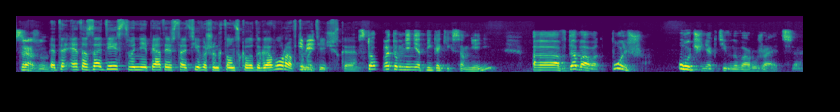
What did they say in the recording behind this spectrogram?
Сразу. Это, это задействование пятой статьи Вашингтонского договора автоматическое? Стоп, в этом у меня нет никаких сомнений. А, вдобавок, Польша очень активно вооружается.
